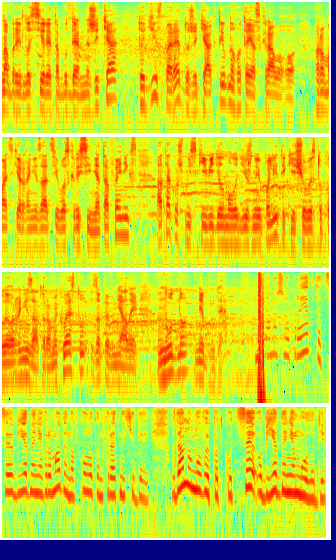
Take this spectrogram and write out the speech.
набридло сіре та буденне життя. Тоді вперед до життя активного та яскравого. Громадські організації Воскресіння та Фенікс, а також міський відділ молодіжної політики, що виступили організаторами квесту, запевняли, нудно не буде. Мета нашого проєкту – це об'єднання громади навколо конкретних ідей. В даному випадку це об'єднання молоді,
